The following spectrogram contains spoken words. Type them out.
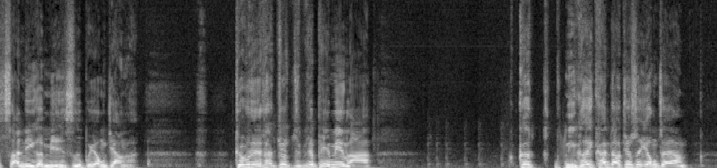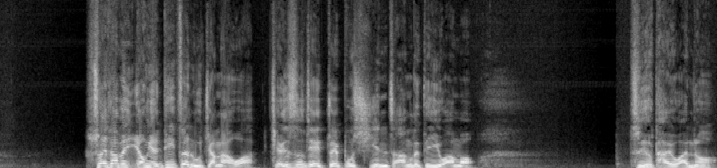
三立跟民视不用讲了，对不对？他就就拼命拿，可你可以看到就是用这样，所以他们永远替政府讲好话。全世界最不寻常的地方哦，只有台湾哦。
